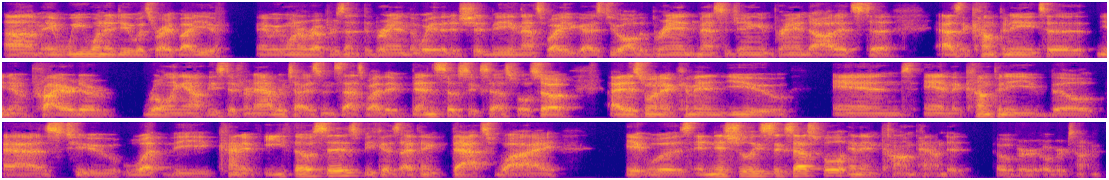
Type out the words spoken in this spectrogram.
Um, and we want to do what's right by you and we want to represent the brand the way that it should be and that's why you guys do all the brand messaging and brand audits to as a company to you know prior to rolling out these different advertisements that's why they've been so successful so i just want to commend you and and the company you've built as to what the kind of ethos is because i think that's why it was initially successful and then compounded over over time.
